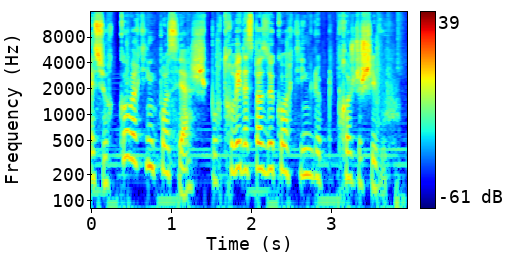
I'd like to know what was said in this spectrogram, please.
et sur coworking.ch pour trouver l'espace de coworking le plus proche de chez vous.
